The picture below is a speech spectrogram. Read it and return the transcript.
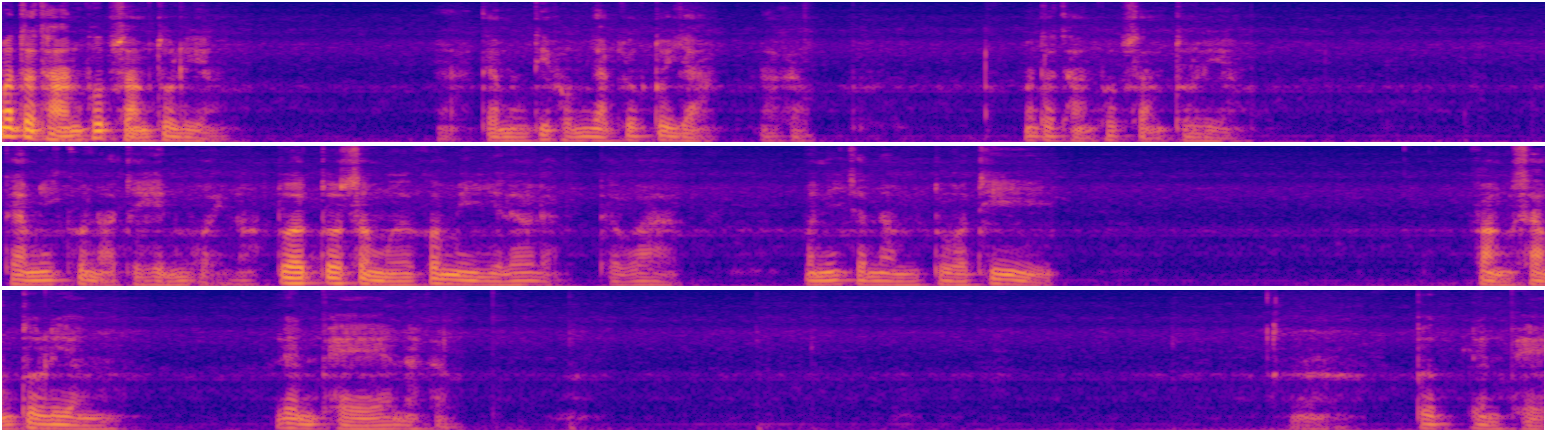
มาตรฐานพบสามตัวเรียงแต่หนึ่งที่ผมอยากยกตัวอย่างนะครับ มาตรฐานพบสามตัวเรียงแต้มนี้คุณอาจจะเห็นบ่อยเนาะตัวตัวเสมอก็มีอยู่แล้วแหละ แต่ว่าวันนี้จะนำตัวที่ฝั่งสามตัวเรียงเล่นแพ้นะครับอ่า ปึ๊บเล่นแพ้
